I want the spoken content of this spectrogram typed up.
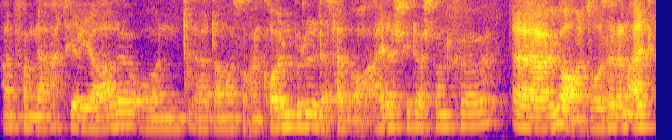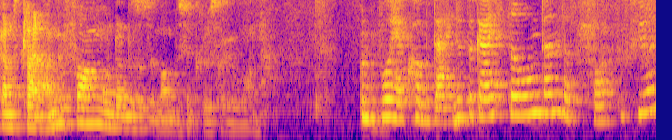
Anfang der 80er Jahre und äh, damals noch in Kollenbüttel, deshalb auch Eiderstädter Strandkörbe. Äh, ja, und so ist er dann halt ganz klein angefangen und dann ist es immer ein bisschen größer geworden. Und woher kommt deine Begeisterung dann, das fortzuführen?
